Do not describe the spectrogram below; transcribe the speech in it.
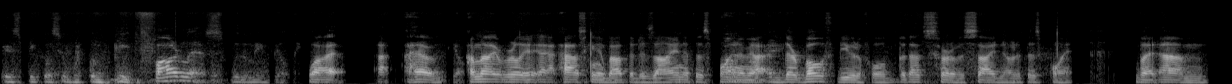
is because it would compete far less with the main building. Well, I, I have. I'm not really asking about the design at this point. I mean, I, they're both beautiful, but that's sort of a side note at this point. But um,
